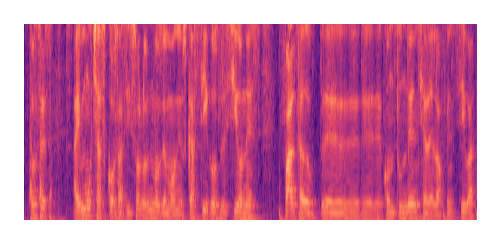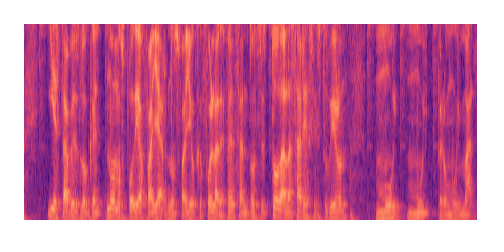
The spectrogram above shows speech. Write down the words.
Entonces hay muchas cosas y son los mismos demonios, castigos, lesiones, falta de, contundencia de la ofensiva y esta vez lo que no nos podía fallar, nos falló que fue la defensa, entonces todas las áreas estuvieron muy, muy, pero muy mal.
